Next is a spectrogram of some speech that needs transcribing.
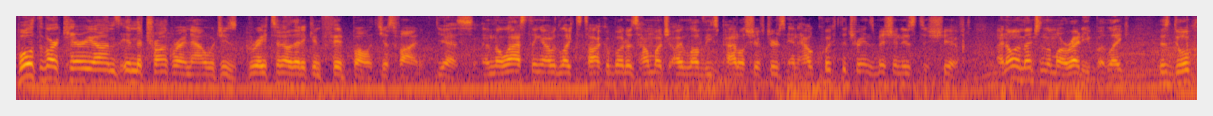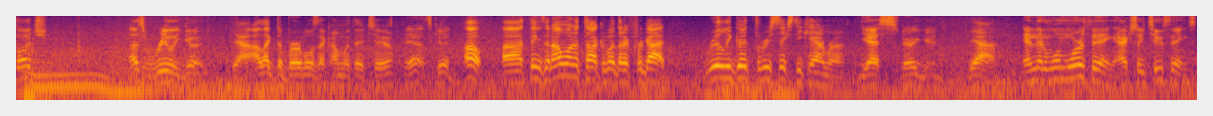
both of our carry-ons in the trunk right now, which is great to know that it can fit both just fine. yes. And the last thing I would like to talk about is how much I love these paddle shifters and how quick the transmission is to shift. I know I mentioned them already, but like this dual clutch, that's really good. Yeah, I like the burbles that come with it too. Yeah, it's good. Oh, uh, things that I want to talk about that I forgot. Really good 360 camera. Yes, very good. Yeah. And then one more thing, actually two things.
